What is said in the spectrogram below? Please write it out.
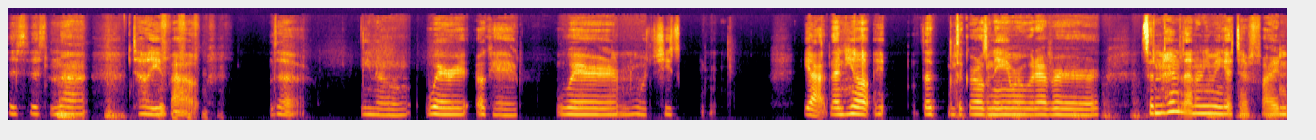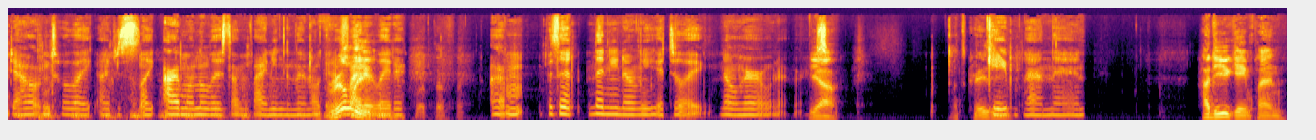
this, is not. Tell you about the, you know, where. Okay, where what she's. Yeah, then he'll the the girl's name or whatever. Sometimes I don't even get to find out until like I just like I'm on the list. I'm fighting, and then I'll get to fight her later. What the fuck? Um, but then then you know you get to like know her or whatever. Yeah. That's crazy. Game plan then. How do you game plan?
